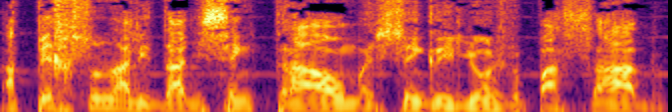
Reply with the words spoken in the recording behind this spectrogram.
a personalidade sem traumas, sem grilhões do passado.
